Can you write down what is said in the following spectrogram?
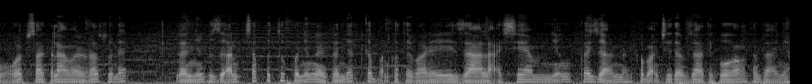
của website clam.net là những cái dự án sắp kết thúc vào những ngày gần nhất. Các bạn có thể vào đây già lại xem những cái dự án này. Các bạn chưa tham gia thì cố gắng tham gia nhé.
